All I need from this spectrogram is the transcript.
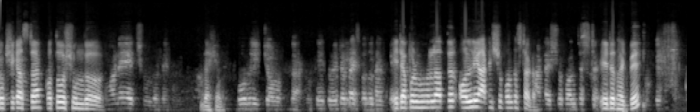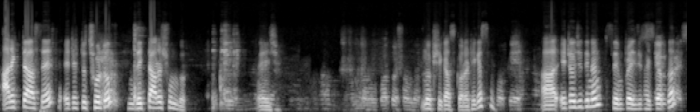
নকশি কাজটা? কত সুন্দর। অনেক সুন্দর দেখেন। দেখেন। খুবই চমৎকার ওকে তো এটা প্রাইস কত থাকবে? এটা পড়বে হলো আপনার অনলি আঠাশশো পঞ্চাশ টাকা। আঠাইশশো পঞ্চাশ টাকা। এটা থাকবে। আরেকটা আছে এটা একটু ছোট দেখতে আরও সুন্দর। এই যে। কত সুন্দর। নকশি কাজ করা ঠিক আছে? ওকে আর এটাও যদি নেন সেম প্রাইসই থাকবে আপনার price।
